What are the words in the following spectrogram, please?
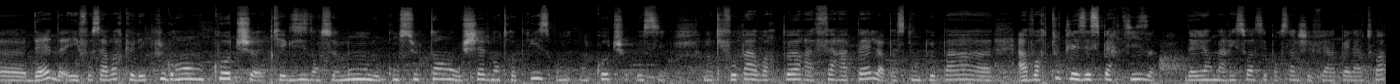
euh, d'aide. Et il faut savoir que les plus grands coachs qui existent dans ce monde, ou consultants ou chefs d'entreprise, on, coach aussi. Donc il ne faut pas avoir peur à faire appel parce qu'on ne peut pas euh, avoir toutes les expertises. D'ailleurs, Marie-Soie, c'est pour ça que j'ai fait appel à toi.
